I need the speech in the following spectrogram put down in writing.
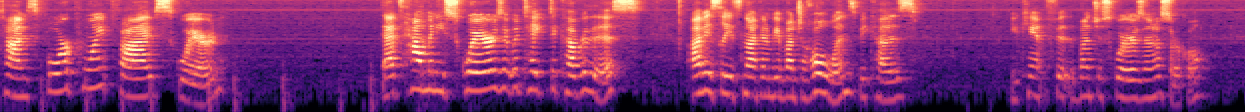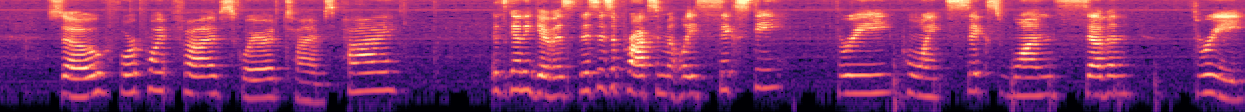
times 4.5 squared. That's how many squares it would take to cover this. Obviously, it's not going to be a bunch of whole ones because you can't fit a bunch of squares in a circle. So 4.5 squared times pi is going to give us, this is approximately 63.6173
